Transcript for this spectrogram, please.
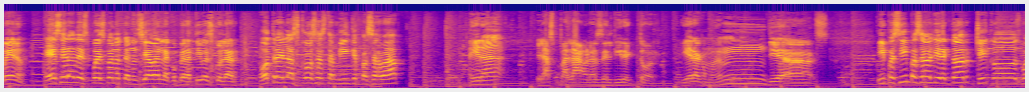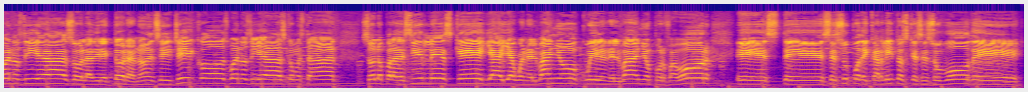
Bueno, ese era después cuando te anunciaban la cooperativa escolar. Otra de las cosas también que pasaba era las palabras del director. Y era como, mmm, Dios. Y pues sí, pasaba el director, chicos, buenos días, o la directora, ¿no? Decir, chicos, buenos días, ¿cómo están? Solo para decirles que ya hay agua en el baño, cuiden el baño, por favor. Este, se supo de Carlitos que se sobó de,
